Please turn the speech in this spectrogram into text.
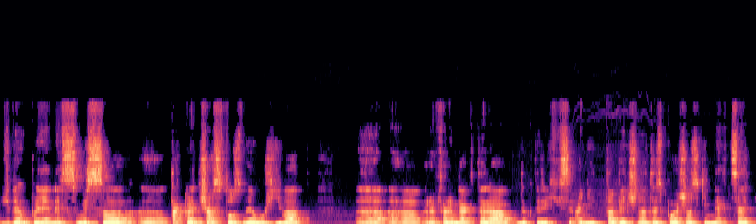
že to je úplně nesmysl uh, takhle často zneužívat uh, referenda, která, do kterých si ani ta většina té společnosti nechce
